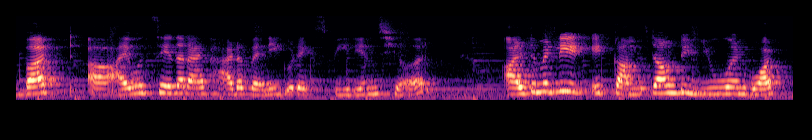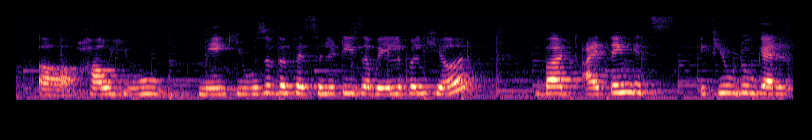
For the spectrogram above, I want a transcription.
But uh, I would say that I've had a very good experience here. Ultimately, it, it comes down to you and what, uh, how you make use of the facilities available here. But I think it's if you do get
